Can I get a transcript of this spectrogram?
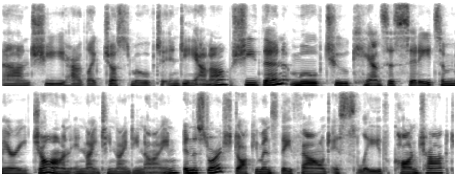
and she had like just moved to Indiana. She then moved to Kansas City to marry John in 1999. In the storage documents, they found a slave contract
